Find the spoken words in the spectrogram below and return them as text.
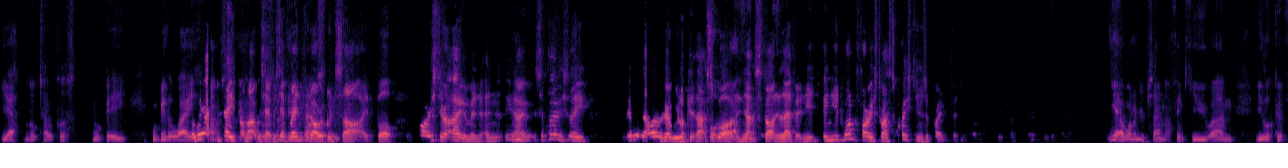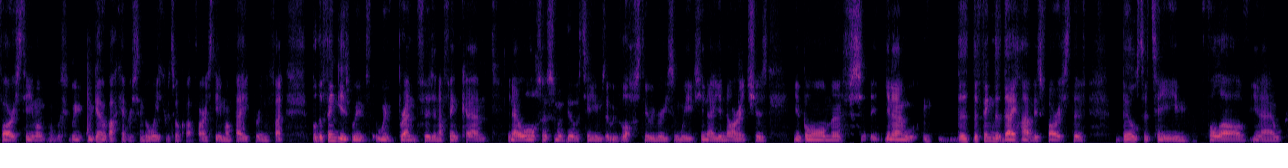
Yeah, looked hopeless. Would be would be the way. we have to say, like we said, we said Brentford are a good side, but Forrester at home, and and you know, mm. supposedly that long ago we are looking at that squad and that starting eleven, you'd, and you'd want Forest to ask questions of Brentford. Yeah, one hundred percent. I think you um, you look at Forest team. On, we, we go back every single week. We talk about Forest team on paper and the fact. But the thing is with with Brentford, and I think um, you know also some of the other teams that we've lost to in recent weeks. You know, your Norwiches, your Bournemouths. You know, the the thing that they have is Forest have built a team full of, you know,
